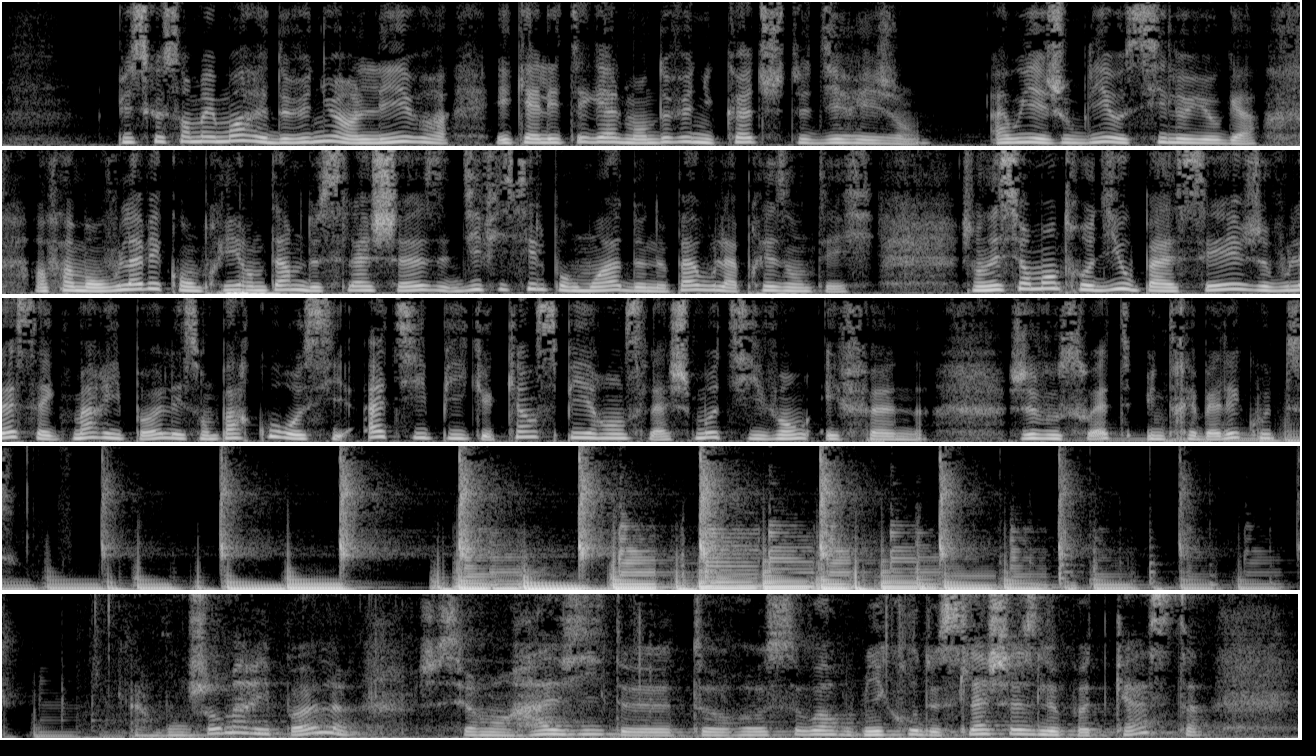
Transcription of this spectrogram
puisque son mémoire est devenu un livre et qu'elle est également devenue coach de dirigeants. Ah oui, et j'oublie aussi le yoga. Enfin bon, vous l'avez compris, en termes de slasheuse, difficile pour moi de ne pas vous la présenter. J'en ai sûrement trop dit ou pas assez, je vous laisse avec Marie-Paul et son parcours aussi atypique qu'inspirant slash motivant et fun. Je vous souhaite une très belle écoute. bonjour Marie-Paul, je suis vraiment ravie de te recevoir au micro de Slashes le podcast.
